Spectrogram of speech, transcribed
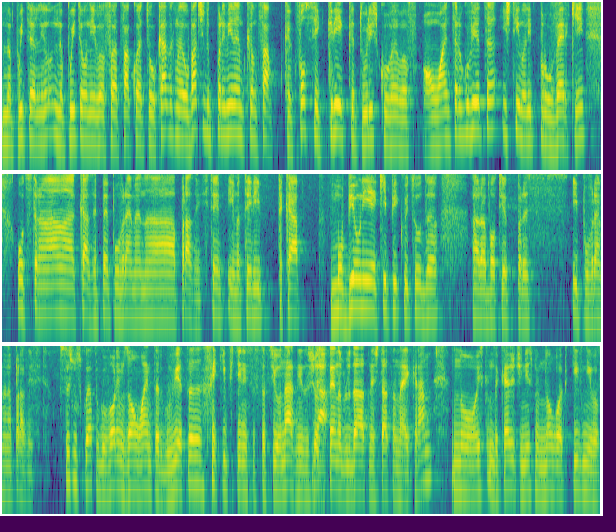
напоителни, напоителни в това, което казахме. Обаче да преминем към това. Какво се крие като рискове в онлайн търговията и ще има ли проверки от страна на КЗП по време на празниците? Имате ли така мобилни екипи, които да работят през и по време на празниците? Всъщност, когато говорим за онлайн търговията, екипите ни са стационарни, защото да. те наблюдават нещата на екран, но искам да кажа, че ние сме много активни в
